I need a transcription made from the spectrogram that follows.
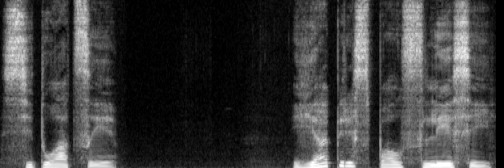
ситуации. Я переспал с Лесей.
